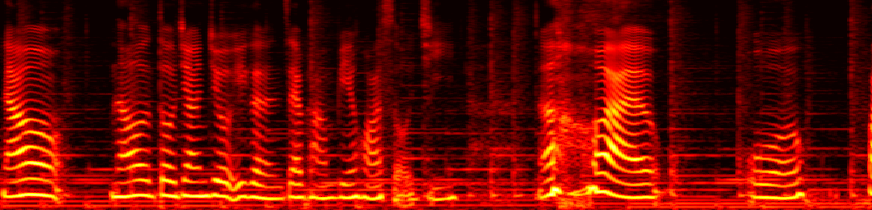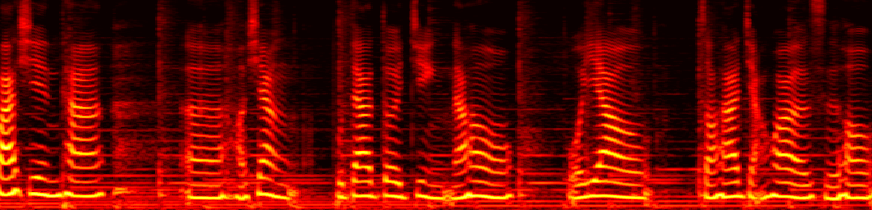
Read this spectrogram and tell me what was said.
然后，然后豆浆就一个人在旁边划手机。然后后来我发现他，呃，好像。不大对劲，然后我要找他讲话的时候，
